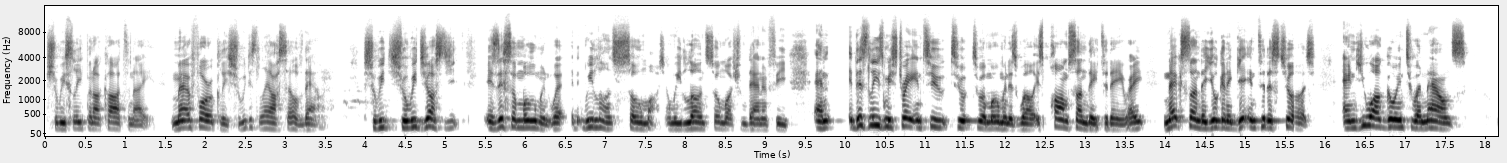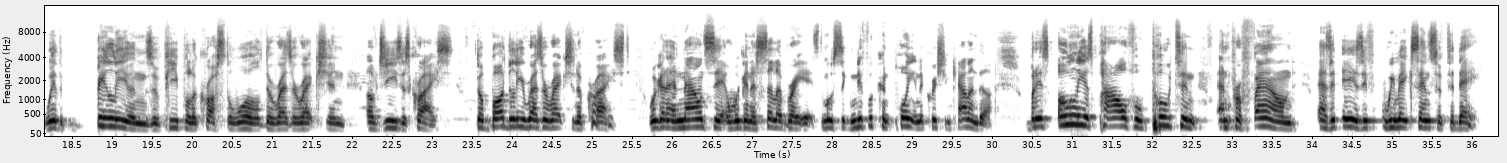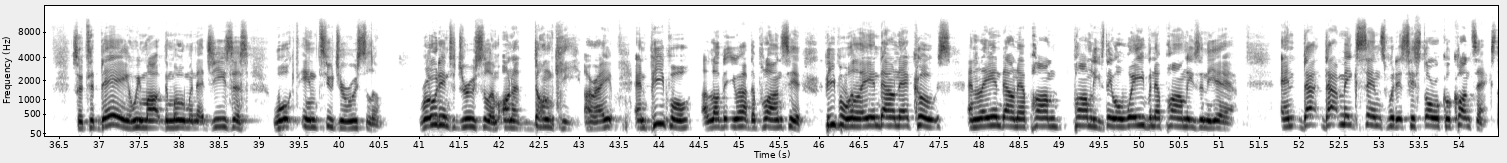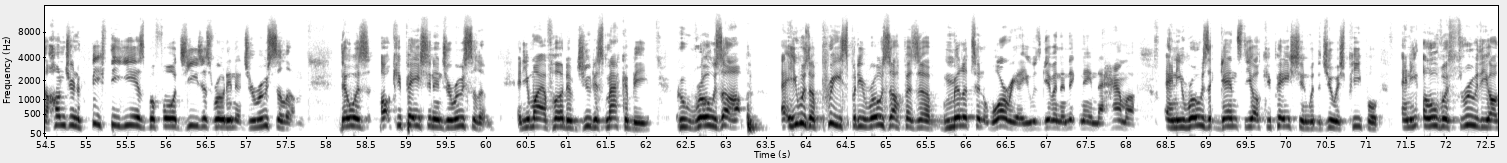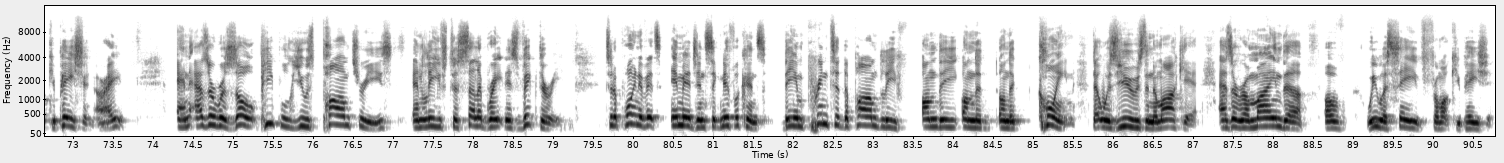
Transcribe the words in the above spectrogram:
should we sleep in our car tonight? Metaphorically, should we just lay ourselves down? Should we, should we just, is this a moment where we learn so much and we learn so much from Dan and Fee? And this leads me straight into to, to a moment as well. It's Palm Sunday today, right? Next Sunday, you're going to get into this church and you are going to announce with billions of people across the world the resurrection of Jesus Christ, the bodily resurrection of Christ. We're going to announce it and we're going to celebrate it. It's the most significant point in the Christian calendar, but it's only as powerful, potent, and profound as it is if we make sense of today. So today we mark the moment that Jesus walked into Jerusalem rode into Jerusalem on a donkey, all right? And people, I love that you have the plants here. People were laying down their coats and laying down their palm, palm leaves. They were waving their palm leaves in the air. And that, that makes sense with its historical context. 150 years before Jesus rode into Jerusalem, there was occupation in Jerusalem. And you might have heard of Judas Maccabee, who rose up. He was a priest, but he rose up as a militant warrior. He was given the nickname the Hammer. And he rose against the occupation with the Jewish people, and he overthrew the occupation, all right? And as a result, people used palm trees and leaves to celebrate this victory to the point of its image and significance, they imprinted the palm leaf on the, on the, on the coin that was used in the market as a reminder of we were saved from occupation.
